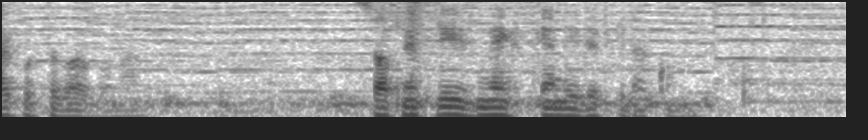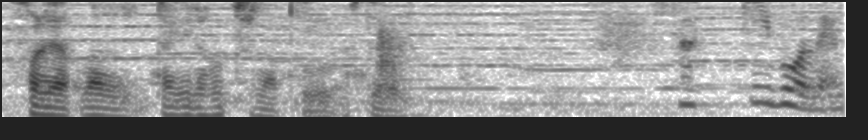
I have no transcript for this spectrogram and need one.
আর করতে পারব না। সো আপনি প্লিজ নেক্সট ক্যান্ডিডেটকে ডাকুন। সরি আপনার চাকরিটা হচ্ছে না আপনি আসতে পারেন। স্যার কি বলেন?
